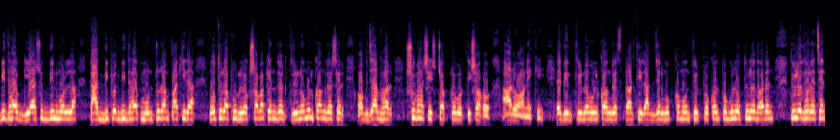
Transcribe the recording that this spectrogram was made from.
বিধায়ক গিয়াসুদ্দিন মোল্লা, কাকদ্বীপের বিধায়ক মন্টুরাম পাখিরা, মথুরাপুর লোকসভা কেন্দ্রের তৃণমূল কংগ্রেসের অবজারভার সুভাষিস চক্রবর্তী সহ আরও অনেকে। এদিন তৃণমূল কংগ্রেস প্রার্থী রাজ্যের মুখ্যমন্ত্রীর প্রকল্পগুলো তুলে ধরেন, তুলে ধরেছেন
